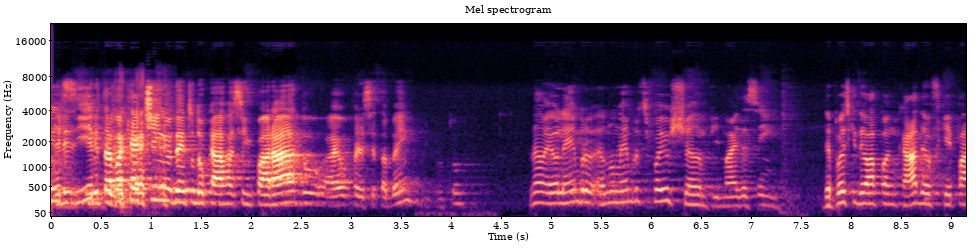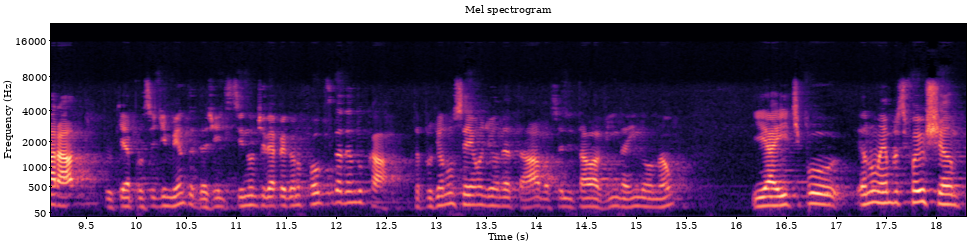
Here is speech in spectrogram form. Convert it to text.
Ele, princípio. ele tava quietinho dentro do carro, assim, parado. Aí eu falei, você tá bem? Eu tô. Não, eu lembro, eu não lembro se foi o Champ, mas assim, depois que deu a pancada, eu fiquei parado, porque é procedimento da gente, se não tiver pegando fogo, fica dentro do carro. Até porque eu não sei onde o André tava, se ele tava vindo ainda ou não. E aí, tipo, eu não lembro se foi o Champ,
